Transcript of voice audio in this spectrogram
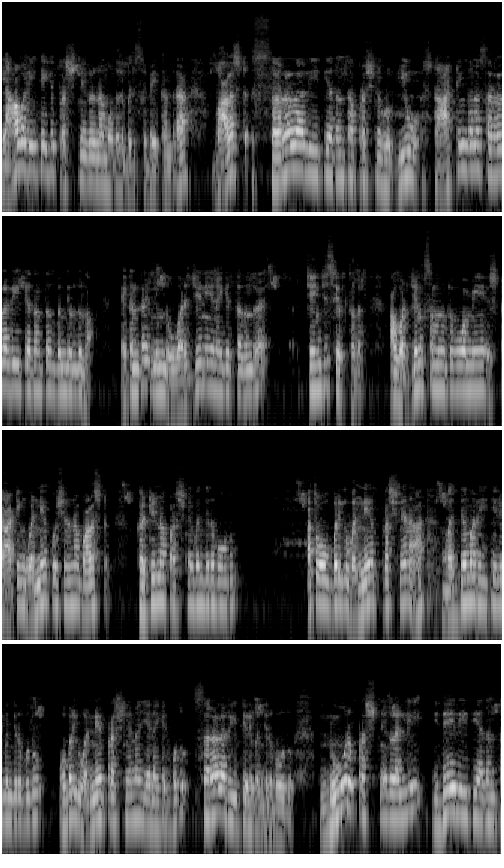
ಯಾವ ರೀತಿಯಾಗಿ ಪ್ರಶ್ನೆಗಳನ್ನ ಮೊದಲು ಬಿಡಿಸಬೇಕಂದ್ರೆ ಭಾಳಷ್ಟು ಸರಳ ರೀತಿಯಾದಂಥ ಪ್ರಶ್ನೆಗಳು. ಇವು ಸ್ಟಾರ್ಟಿಂಗನ್ನು ಸರಳ ರೀತಿಯಾದಂಥದ್ದು ಬಂದಿರೋದಿಲ್ಲ ಯಾಕಂದರೆ ನಿಮ್ಮದು ವರ್ಜಿನ್ ಏನಾಗಿರ್ತದಂದ್ರೆ ಚೇಂಜಸ್ ಇರ್ತದೆ. ಆ ವರ್ಜನ್ಗೆ ಸಂಬಂಧಪಟ್ಟ ಒಮ್ಮೆ ಸ್ಟಾರ್ಟಿಂಗ್ ಒಂದೇ ಕ್ವಶನ್ನ ಭಾಳಷ್ಟು ಕಠಿಣ ಪ್ರಶ್ನೆ ಬಂದಿರಬಹುದು. ಅಥವಾ ಒಬ್ಬರಿಗೆ ಒಂದೇ ಪ್ರಶ್ನೆನ ಮಧ್ಯಮ ರೀತಿಯಲ್ಲಿ ಬಂದಿರಬಹುದು. ಒಬ್ಬರಿಗೆ ಒಂದೇ ಪ್ರಶ್ನೆನ ಏನಾಗಿರ್ಬೋದು ಸರಳ ರೀತಿಯಲ್ಲಿ ಬಂದಿರಬಹುದು. ನೂರು ಪ್ರಶ್ನೆಗಳಲ್ಲಿ ಇದೇ ರೀತಿಯಾದಂಥ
